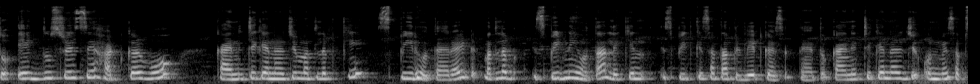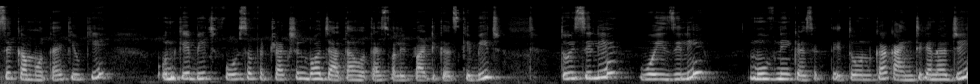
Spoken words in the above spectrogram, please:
तो एक दूसरे से हटकर वो काइनेटिक एनर्जी मतलब कि स्पीड होता है राइट मतलब स्पीड नहीं होता, लेकिन स्पीड के साथ आप रिलेट कर सकते हैं। तो काइनेटिक एनर्जी उनमें सबसे कम होता है क्योंकि उनके बीच फोर्स ऑफ़ अट्रैक्शन बहुत ज़्यादा होता है सॉलिड पार्टिकल्स के बीच। तो इसीलिए वो इजीली मूव नहीं कर सकते। तो उनका काइनेटिक एनर्जी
